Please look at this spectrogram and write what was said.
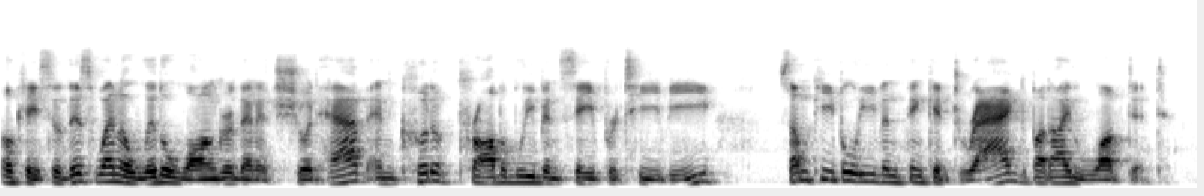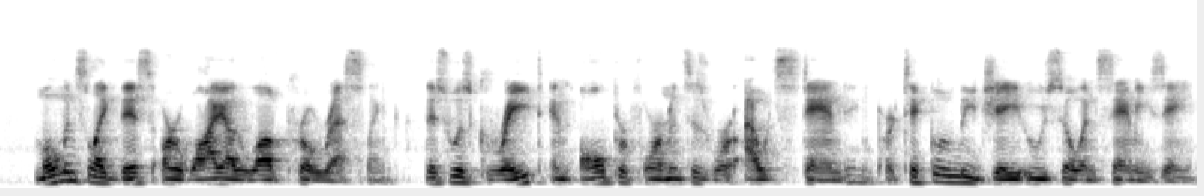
Okay, so this went a little longer than it should have and could have probably been saved for TV. Some people even think it dragged, but I loved it. Moments like this are why I love pro wrestling. This was great, and all performances were outstanding, particularly Jey Uso and Sami Zayn.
